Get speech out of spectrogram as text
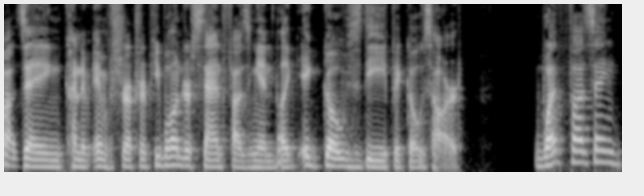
fuzzing kind of infrastructure. People understand fuzzing and like it goes deep, it goes hard. Web fuzzing,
